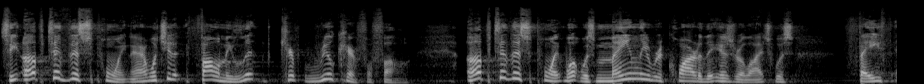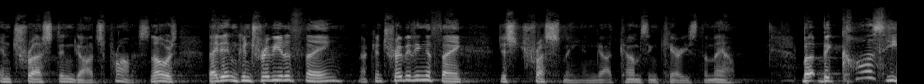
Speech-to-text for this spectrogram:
See, up to this point, now I want you to follow me, real careful follow. Up to this point, what was mainly required of the Israelites was faith and trust in God's promise. In other words, they didn't contribute a thing, not contributing a thing, just trust me, and God comes and carries them out. But because he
